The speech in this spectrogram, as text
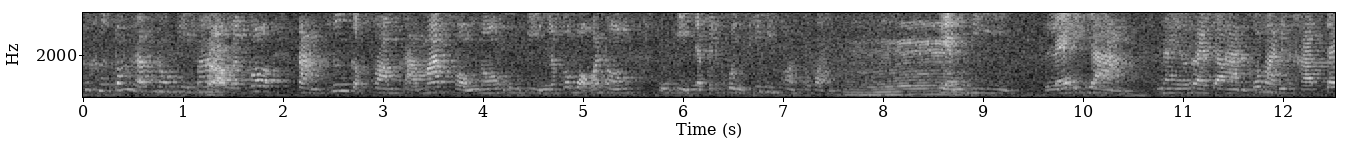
ก็คือต้อนรับน้องดีมาครักบแล้วก็ต่างทึ่งกับความสามารถของน้องอุ๋งอิง แล้วก็บอกว่าน้องอุ๋งอิงเนี่ยเป็นคนที่มีพรสวรรค์อืมเสียงดี และอีกอย่างในรายการก็มาดีครับ ได้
